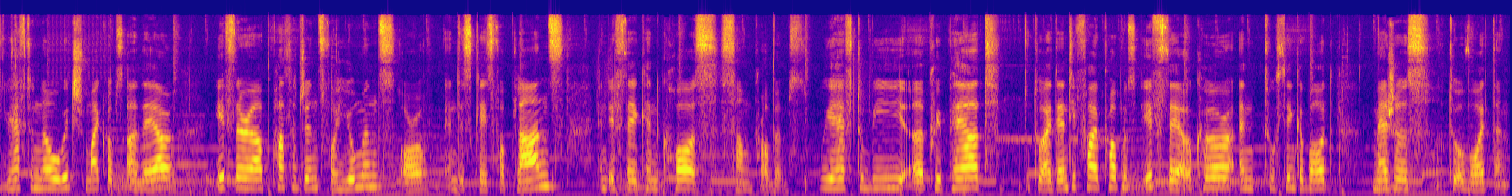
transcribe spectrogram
You have to know which microbes are there, if there are pathogens for humans or in this case for plants, and if they can cause some problems. We have to be uh, prepared to identify problems if they occur and to think about measures to avoid them.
